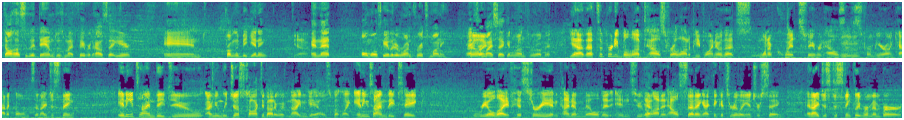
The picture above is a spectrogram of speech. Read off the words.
Dollhouse of the Damned was my favorite house that year, and from the beginning, yeah and that almost gave it a run for its money after Really? my second run through of it. Yeah, that's a pretty beloved house for a lot of people. I know that's one of Quint's favorite houses from here on Catacombs, and I just think anytime they do, I mean, we just talked about it with Nightingales, but like anytime they take real life history and kind of meld it into the Yeah. haunted house setting, I think it's really interesting. And I just distinctly remember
